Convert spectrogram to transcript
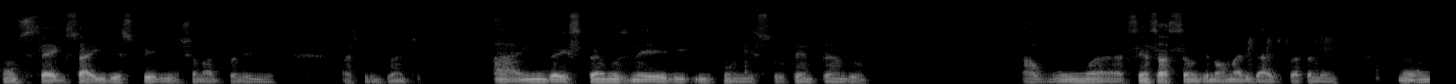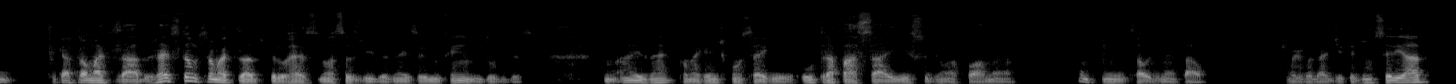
consegue sair desse período chamado pandemia. Mas, por enquanto, ainda estamos nele e, com isso, tentando alguma sensação de normalidade para também não ficar traumatizado. Já estamos traumatizados pelo resto de nossas vidas, né? Isso aí não tenho dúvidas. Mas, né, como é que a gente consegue ultrapassar isso de uma forma de saúde mental? Hoje vou dar dica de um seriado,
